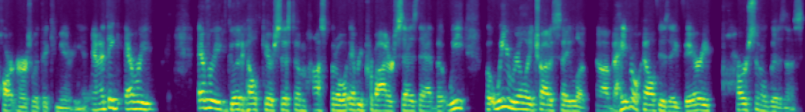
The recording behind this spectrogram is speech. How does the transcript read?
partners with the community. And I think every every good healthcare system, hospital, every provider says that, but we but we really try to say, look, uh, behavioral health is a very personal business.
